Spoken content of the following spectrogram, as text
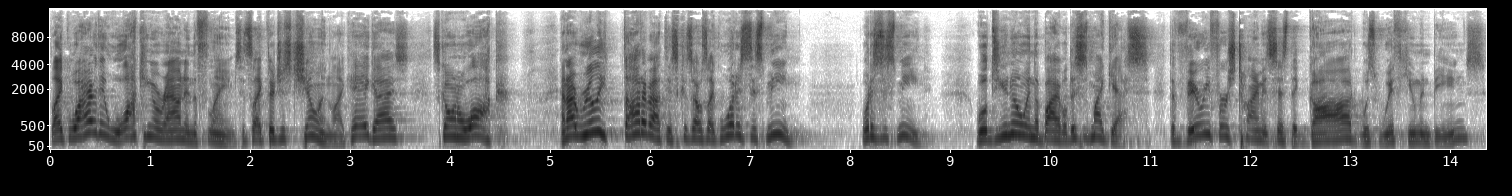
Like, why are they walking around in the flames? It's like they're just chilling, like, hey guys, let's go on a walk. And I really thought about this because I was like, what does this mean? What does this mean? Well, do you know in the Bible, this is my guess, the very first time it says that God was with human beings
